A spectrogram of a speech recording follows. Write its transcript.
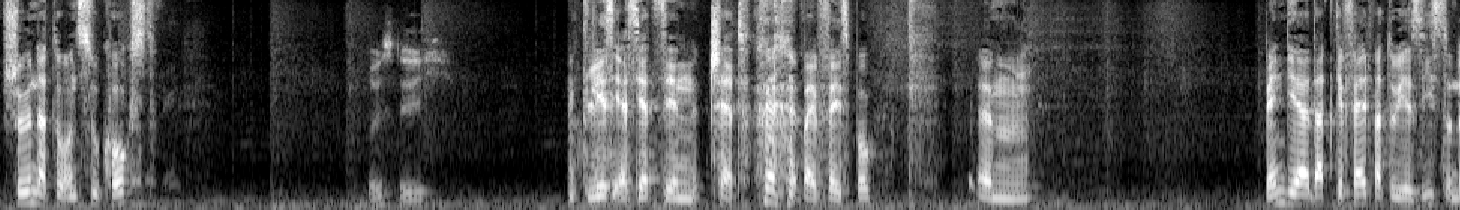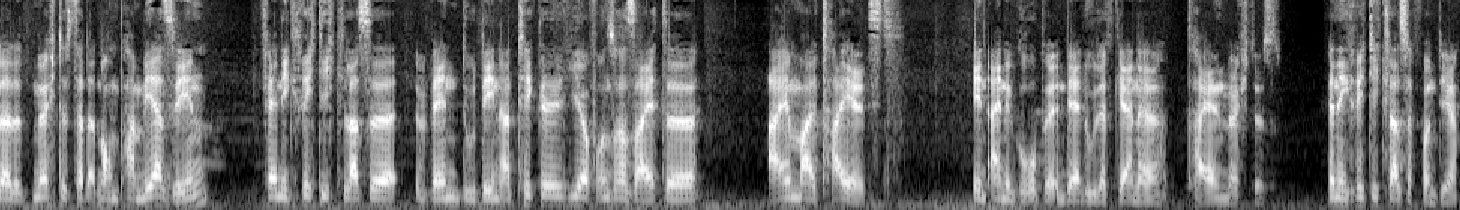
Schön, dass du uns zuguckst. Grüß dich. Ich lese erst jetzt den Chat bei Facebook. Ähm, wenn dir das gefällt, was du hier siehst und du möchtest, dass das noch ein paar mehr sehen, fände ich richtig klasse, wenn du den Artikel hier auf unserer Seite einmal teilst. In eine Gruppe, in der du das gerne teilen möchtest. Fände ich richtig klasse von dir.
